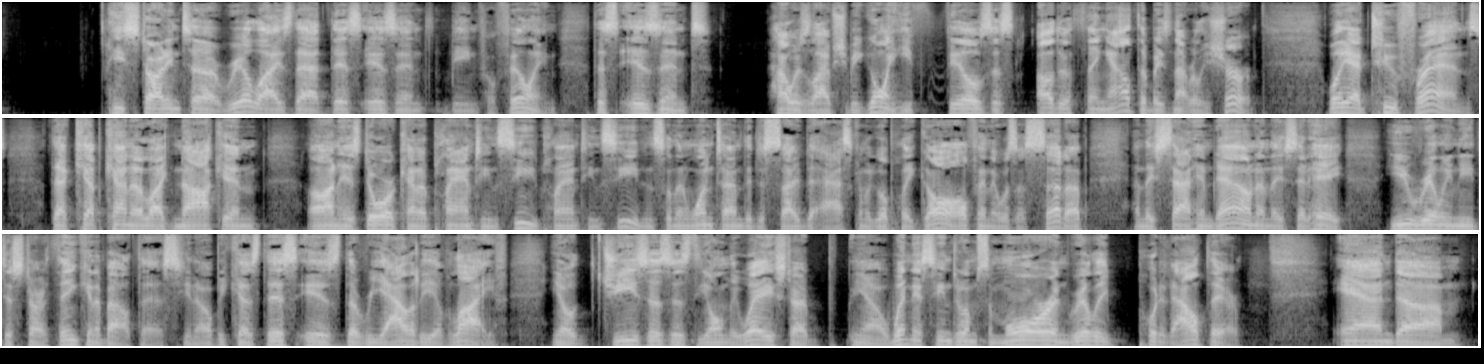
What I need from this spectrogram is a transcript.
he's starting to realize that this isn't being fulfilling. This isn't how his life should be going. He feels this other thing out there, but he's not really sure. Well, he had two friends that kept kind of like knocking on his door, kind of planting seed, planting seed. And so then one time they decided to ask him to go play golf and it was a setup and they sat him down and they said, Hey, you really need to start thinking about this, you know, because this is the reality of life. You know, Jesus is the only way. Start, you know, witnessing to him some more and really put it out there. And, um,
